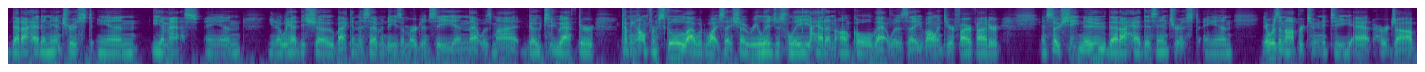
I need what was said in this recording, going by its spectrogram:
that I had an interest in EMS and you know we had this show back in the 70s emergency and that was my go-to after coming home from school I would watch that show religiously I had an uncle that was a volunteer firefighter and so she knew that I had this interest and there was an opportunity at her job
